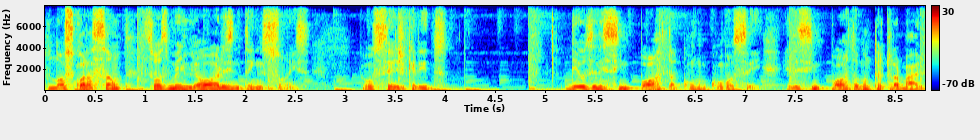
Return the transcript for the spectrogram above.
do nosso coração são as melhores intenções. Ou seja, queridos, Deus ele se importa com, com você, ele se importa com o teu trabalho,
